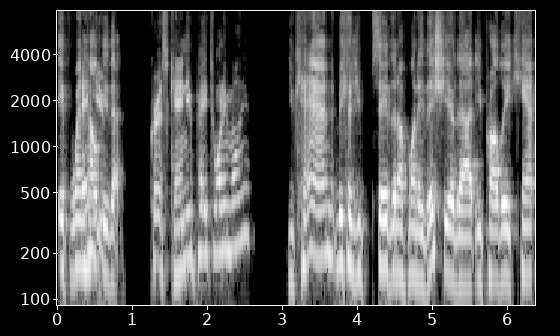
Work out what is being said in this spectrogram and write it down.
if when Can healthy you? that Chris, can you pay 20 million? You can because you saved enough money this year that you probably can't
